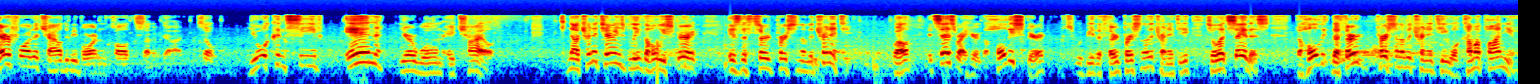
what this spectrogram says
Therefore, the child to be born will be called the Son of God. So, you will conceive in your womb a child. Now, Trinitarians believe the Holy Spirit is the third person of the Trinity. Well, it says right here, the Holy Spirit, which would be the third person of the Trinity. So let's say this: the Holy, the third person of the Trinity will come upon you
